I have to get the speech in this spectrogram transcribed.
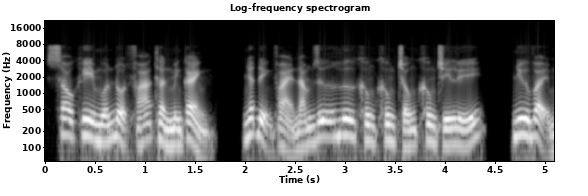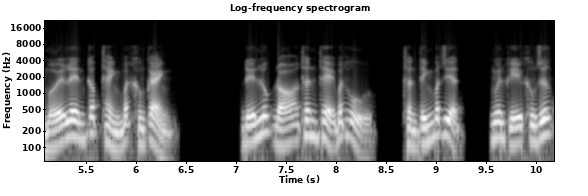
Sau khi muốn đột phá thần minh cảnh, nhất định phải nắm giữ hư không không chống không chí lý, như vậy mới lên cấp thành bất không cảnh. Đến lúc đó thân thể bất hủ, thần tính bất diệt, nguyên khí không dứt.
